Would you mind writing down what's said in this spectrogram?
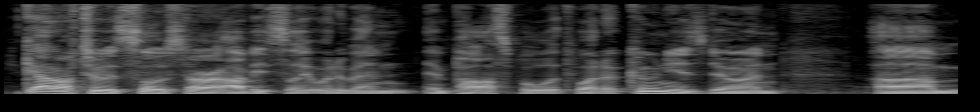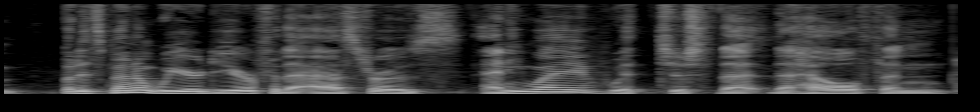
He got off to a slow start. Obviously, it would have been impossible with what Acuna is doing. Um, but it's been a weird year for the Astros anyway, with just the, the health and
